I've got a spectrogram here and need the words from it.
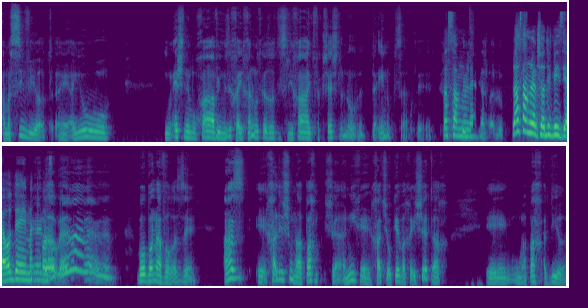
המסיביות אה, היו עם אש נמוכה ועם איזו חייכנות כזאת, סליחה, התפקשש לנו, טעינו קצת. אה, לא שמנו לב. לא שמנו לב שעוד דיוויזיה, עוד אה, מטרוס. לא, בואו נעבור. אז, אז חל איזשהו מהפך שאני כאחד שעוקב אחרי שטח, אה, הוא מהפך אדיר.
